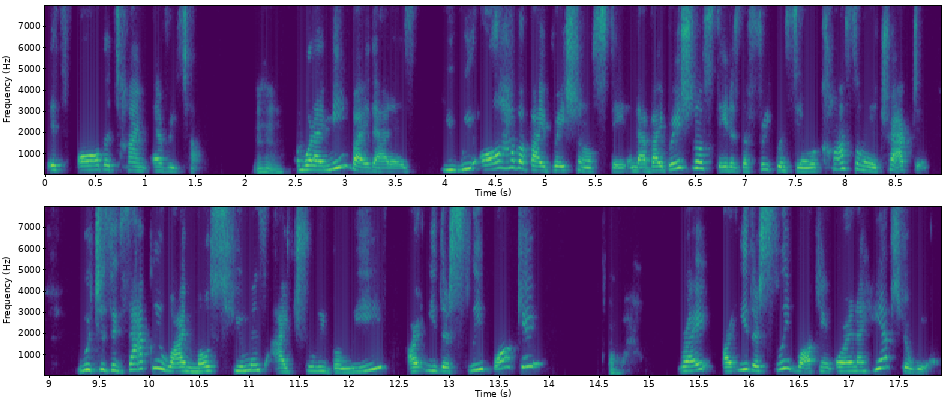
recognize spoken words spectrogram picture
It's all the time, every time. Mm-hmm. And what I mean by that is you, we all have a vibrational state, and that vibrational state is the frequency, and we're constantly attracting, which is exactly why most humans, I truly believe, are either sleepwalking. Oh, wow. Right? Are either sleepwalking or in a hamster wheel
